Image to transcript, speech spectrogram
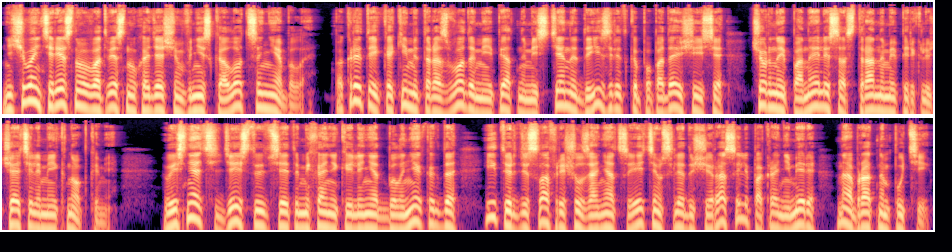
Ничего интересного в отвесно уходящем вниз колодце не было. Покрытые какими-то разводами и пятнами стены, да изредка попадающиеся черные панели со странными переключателями и кнопками. Выяснять, действует вся эта механика или нет, было некогда, и Твердислав решил заняться этим в следующий раз или, по крайней мере, на обратном пути.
